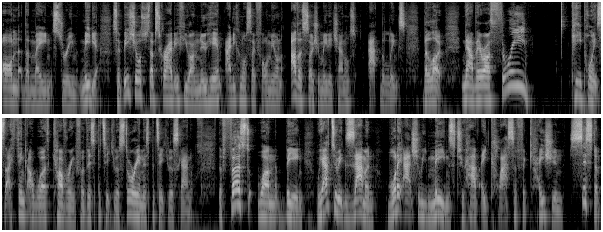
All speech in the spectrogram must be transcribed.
on the mainstream media. So be sure to subscribe if you are new here, and you can also follow me on other social media channels at the links below. Now, there are three key points that I think are worth covering for this particular story and this particular scandal. The first one being we have to examine what it actually means to have a classification system.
